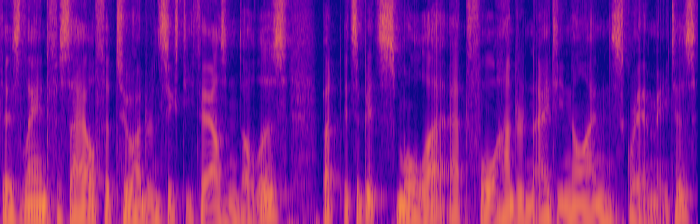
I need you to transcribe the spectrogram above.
There's land for sale for $260,000, but it's a bit smaller at 489 square metres.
